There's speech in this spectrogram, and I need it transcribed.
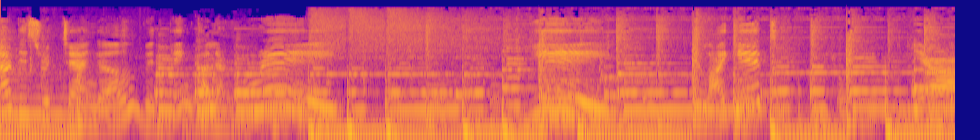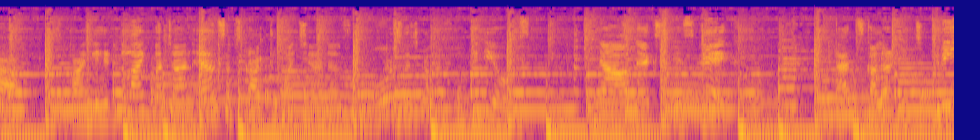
color this rectangle with pink color. Hooray! Yay! You like it? Yeah. So kindly hit the like button and subscribe to my channel for more such colorful videos. Now next is pig. Let's color it green.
